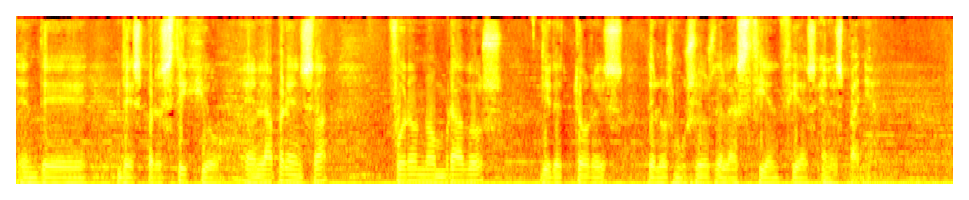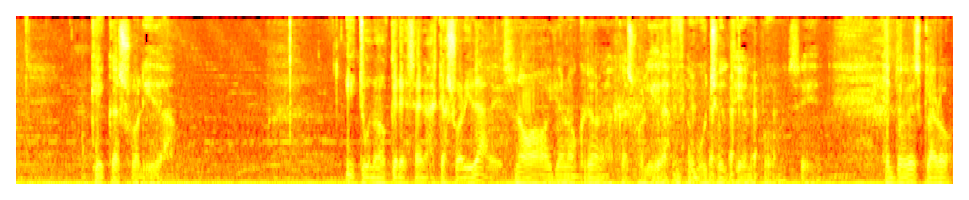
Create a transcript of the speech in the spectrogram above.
eh, de desprestigio en la prensa fueron nombrados directores de los museos de las ciencias en España. Qué casualidad. ¿Y tú no crees en las casualidades? No, yo no creo en la casualidad hace mucho tiempo. Sí. Entonces, claro,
